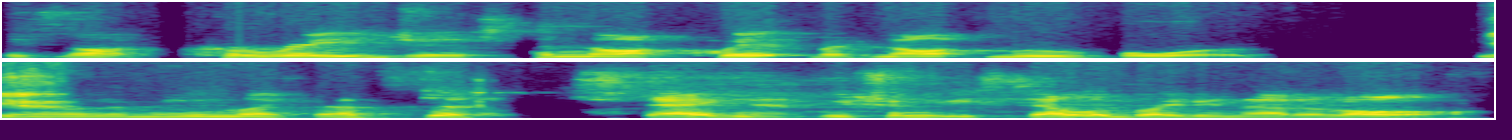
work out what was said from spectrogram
It's not courageous to not quit, but not move forward. You yeah. know what I mean? Like, that's just stagnant. We shouldn't be celebrating that at all.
